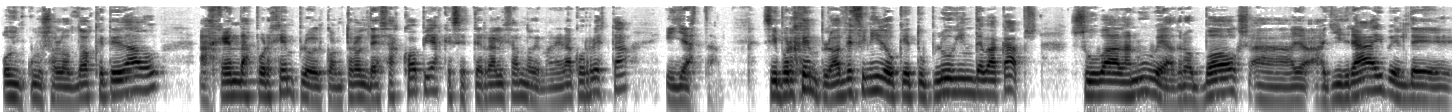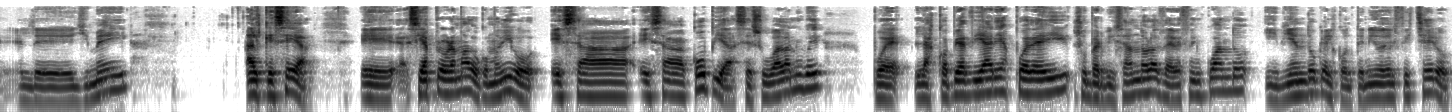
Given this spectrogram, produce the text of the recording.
o incluso los dos que te he dado, agendas, por ejemplo, el control de esas copias que se esté realizando de manera correcta y ya está. Si, por ejemplo, has definido que tu plugin de backups suba a la nube a Dropbox, a, G Drive, el de, el de Gmail, al que sea, eh, si has programado, como digo, esa, esa, copia se suba a la nube, pues las copias diarias puedes ir supervisándolas de vez en cuando y viendo que el contenido del fichero,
